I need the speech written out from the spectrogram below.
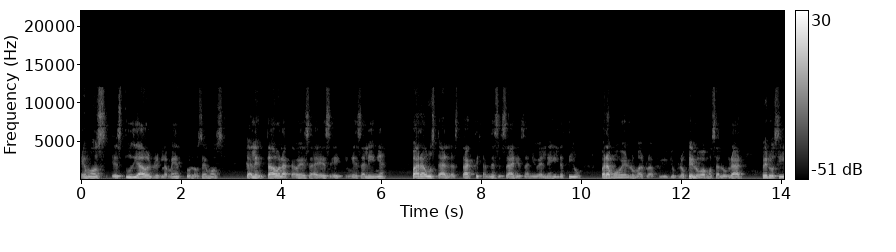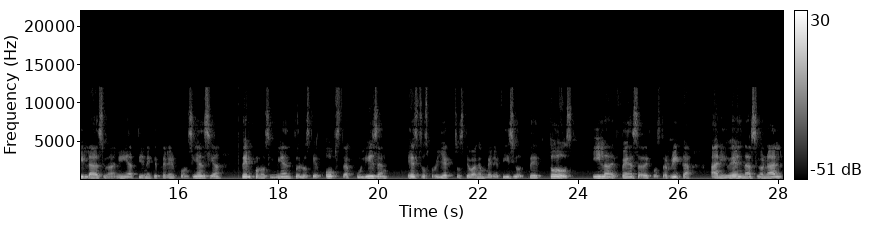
Hemos estudiado el reglamento, nos hemos calentado la cabeza ese, en esa línea para buscar las tácticas necesarias a nivel legislativo para moverlo más rápido. Yo creo que lo vamos a lograr, pero sí la ciudadanía tiene que tener conciencia del conocimiento de los que obstaculizan estos proyectos que van en beneficio de todos y la defensa de Costa Rica a nivel nacional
